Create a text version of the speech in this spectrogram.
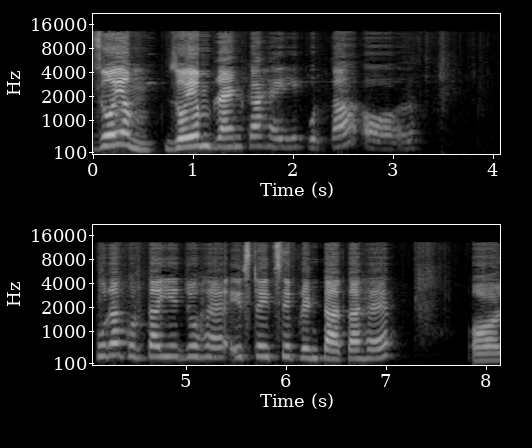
जोयम जोयम ब्रांड का है ये कुर्ता और पूरा कुर्ता ये जो है, इस टाइप से प्रिंट आता है। और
